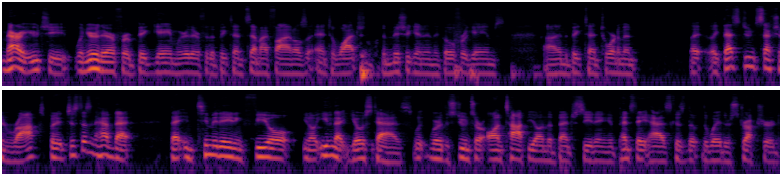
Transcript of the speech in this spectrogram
Mariucci, when you're there for a big game, we were there for the Big Ten semifinals, and to watch the Michigan and the Gopher games uh, in the Big Ten tournament, like like that student section rocks, but it just doesn't have that that intimidating feel, you know, even that Yost has, where the students are on top of you on the bench seating, Penn State has because the, the way they're structured.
